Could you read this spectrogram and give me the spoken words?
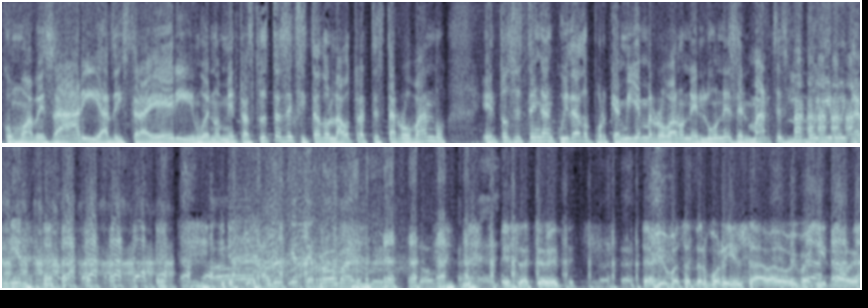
como a besar y a distraer, y bueno, mientras tú estás excitado, la otra te está robando. Entonces tengan cuidado porque a mí ya me robaron el lunes, el martes y voy a ir hoy también. A ver qué te roban, güey. No. Exactamente. También vas a andar por ahí el sábado, me imagino. ver.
